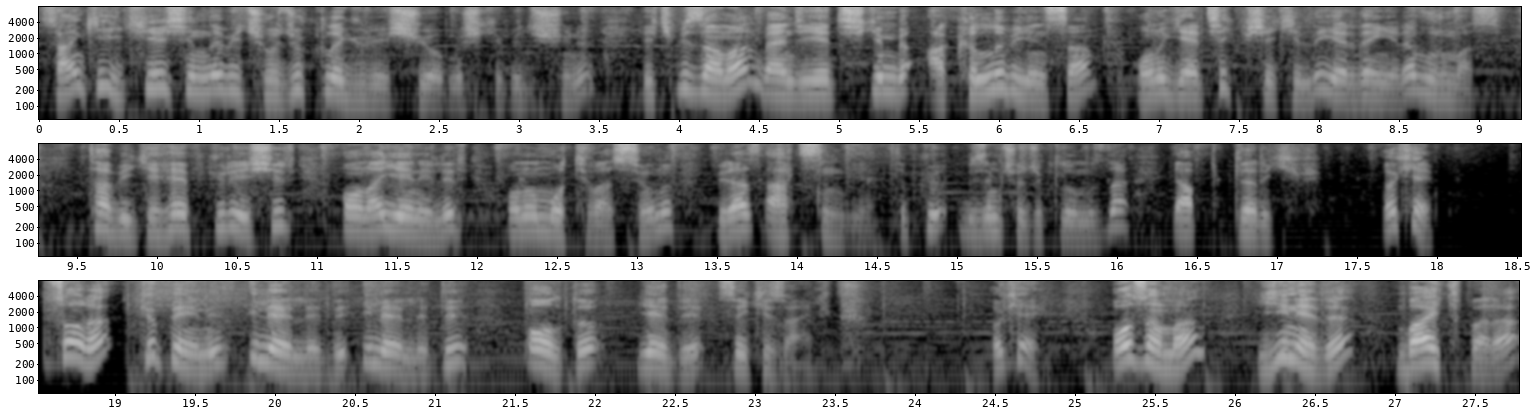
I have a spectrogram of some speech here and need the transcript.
sanki 2 yaşında bir çocukla güreşiyormuş gibi düşünün. Hiçbir zaman bence yetişkin bir akıllı bir insan onu gerçek bir şekilde yerden yere vurmaz. Tabii ki hep güreşir, ona yenilir. Onun motivasyonu biraz artsın diye. Tıpkı bizim çocukluğumuzda yaptıkları gibi. Okey. Sonra köpeğiniz ilerledi, ilerledi. Oldu 7-8 aylık. Okey. O zaman yine de bite para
